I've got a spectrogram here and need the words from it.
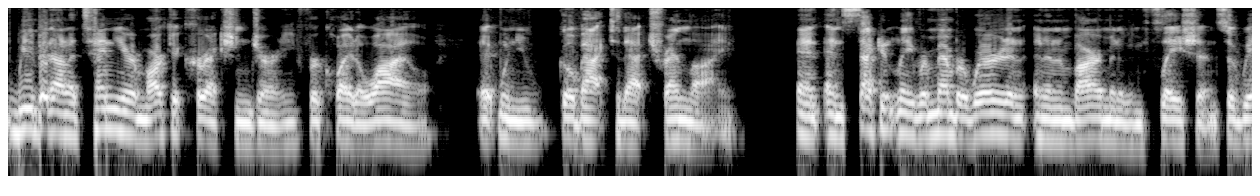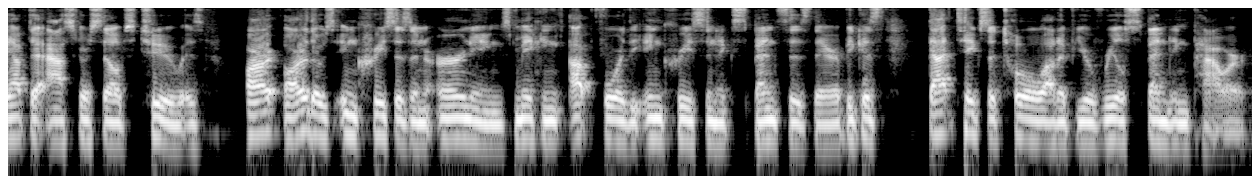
we've been on a 10 year market correction journey for quite a while eh, when you go back to that trend line. And, and secondly, remember, we're in, in an environment of inflation. So we have to ask ourselves too is are, are those increases in earnings making up for the increase in expenses there? Because that takes a toll out of your real spending power.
